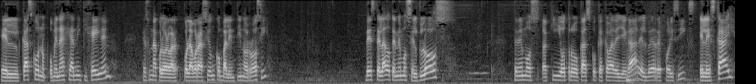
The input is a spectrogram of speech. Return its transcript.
el casco homenaje a Nicky Hayden. Es una colaboración con Valentino Rossi. De este lado tenemos el Gloss. Tenemos aquí otro casco que acaba de llegar, el BR46. El Sky.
